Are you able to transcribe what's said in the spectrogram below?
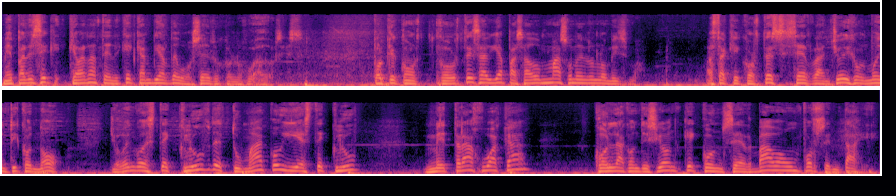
Me parece que, van a tener que cambiar de vocero con los jugadores. Porque con Cortés había pasado más o menos lo mismo. Hasta que Cortés se ranchó y dijo, un momentico, no. Yo vengo de este club de Tumaco y este club me trajo acá con la condición que conservaba un porcentaje.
